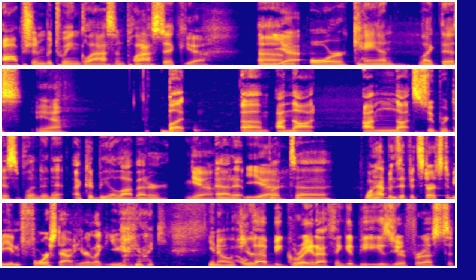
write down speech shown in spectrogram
option between glass and plastic, Yeah. Um, Yeah. or can like this. Yeah. but um, I'm not. I'm not super disciplined in it. I could be a lot better Yeah. at it. Yeah. But uh, What happens if it starts to be enforced out here? Like you, like you know, if Oh, that'd be great. I think it'd be easier for us to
